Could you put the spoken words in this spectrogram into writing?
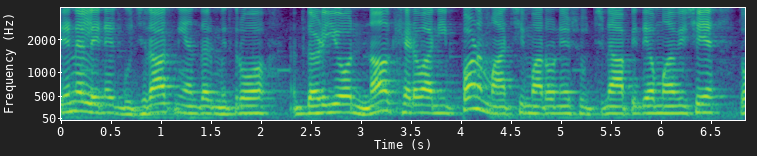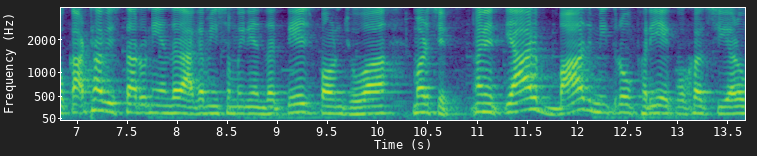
તેને લઈને ગુજરાતની અંદર મિત્રો દળિયો ન ખેડવાની પણ માછીમારોને સૂચના આપી દેવામાં આવી છે. તો કાંઠા વિસ્તારોની અંદર આગામી સમયની અંદર તેજ પવન જોવા મળશે. અને ત્યારબાદ મિત્રો ફરી એક વખત શિયાળો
